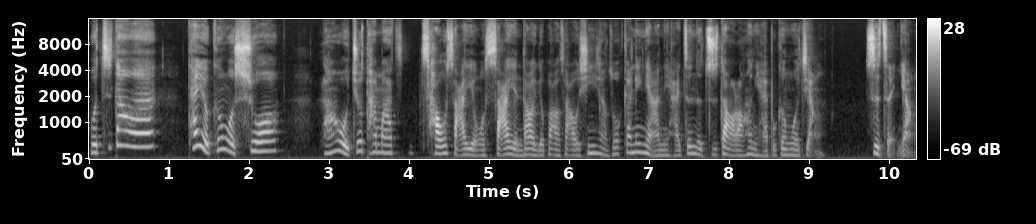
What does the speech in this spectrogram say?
我知道啊，他有跟我说。”然后我就他妈超傻眼，我傻眼到一个爆炸。我心想说：“干你娘，你还真的知道，然后你还不跟我讲是怎样？”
